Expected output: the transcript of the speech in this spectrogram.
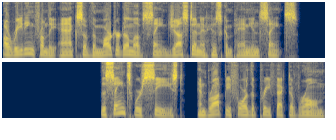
A reading from the Acts of the Martyrdom of St. Justin and his companion saints. The saints were seized and brought before the prefect of Rome,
